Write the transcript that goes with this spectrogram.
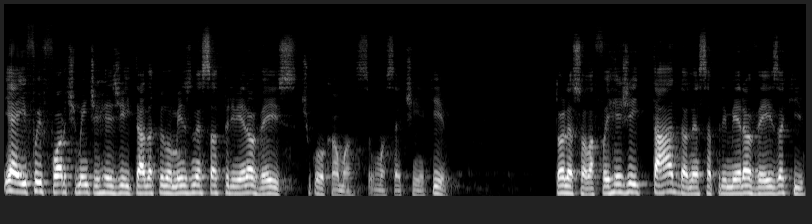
E aí foi fortemente rejeitada, pelo menos nessa primeira vez. Deixa eu colocar uma, uma setinha aqui. Então, olha só, ela foi rejeitada nessa primeira vez aqui,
